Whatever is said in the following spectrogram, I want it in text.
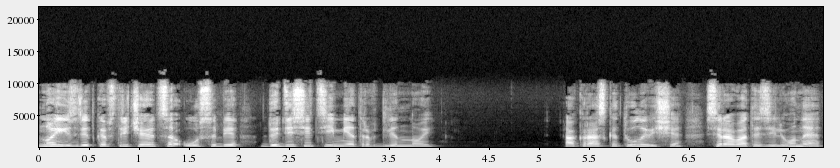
Но изредка встречаются особи до 10 метров длиной. Окраска туловища серовато-зеленая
